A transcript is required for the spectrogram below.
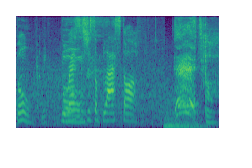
Boom. The rest is just a blast off. Hit it! Boom.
